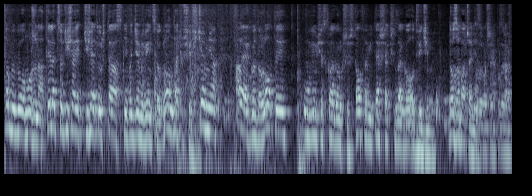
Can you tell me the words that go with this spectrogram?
To by było może na tyle, co dzisiaj. Dzisiaj to już teraz nie będziemy więcej oglądać, już się ściemnia, ale jak będą loty, umówimy się z kolegą Krzysztofem i też jak się za go odwiedzimy. Do zobaczenia. Do zobaczenia, pozdrawiam.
